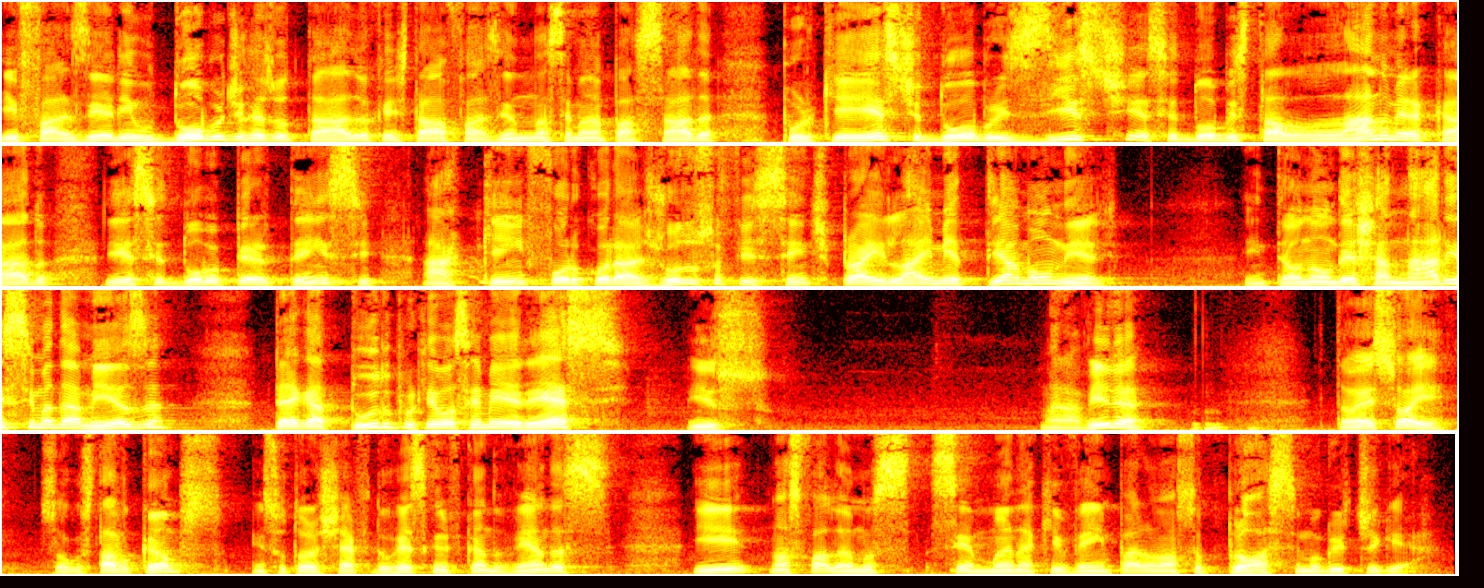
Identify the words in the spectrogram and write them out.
e fazerem o dobro de resultado que a gente estava fazendo na semana passada, porque este dobro existe, esse dobro está lá no mercado e esse dobro pertence a quem for corajoso o suficiente para ir lá e meter a mão nele. Então não deixa nada em cima da mesa, pega tudo porque você merece isso. Maravilha? Então é isso aí. Sou Gustavo Campos, instrutor-chefe do Ressignificando Vendas, e nós falamos semana que vem para o nosso próximo Grito de Guerra.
